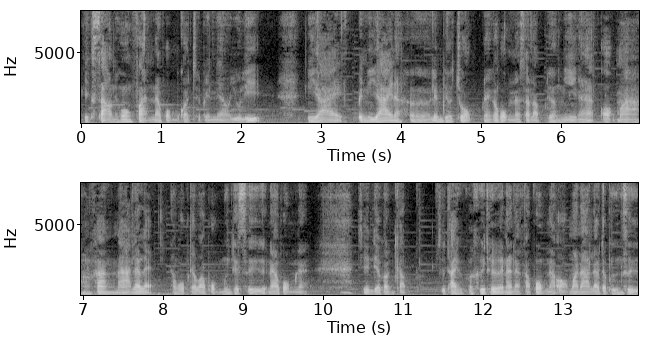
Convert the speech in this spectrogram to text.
เด็กสาวในห้องฝันนะผมก็จะเป็นแนวยูริ นิยายเป็นนิยายนะเออเล่มเดียวจบนะครับผมนะสำหรับเรื่องนี้นะฮะออกมาค่อนข้างนานแล้วแหละนะครับผมแต่ว่าผมเพิ่งจะซื้อนะครับผมนะเช่นเดียวกันกับสุดท้ายก็คือเธอนั่นะครับผมนะออกมานานแล้วแต่เพิ่งซื้อ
